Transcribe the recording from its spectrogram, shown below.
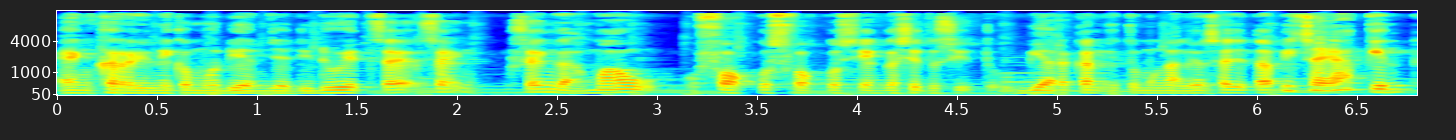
anchor ini kemudian jadi duit. Saya saya saya nggak mau fokus-fokus yang ke situ-situ. Biarkan itu mengalir saja. Tapi saya yakin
